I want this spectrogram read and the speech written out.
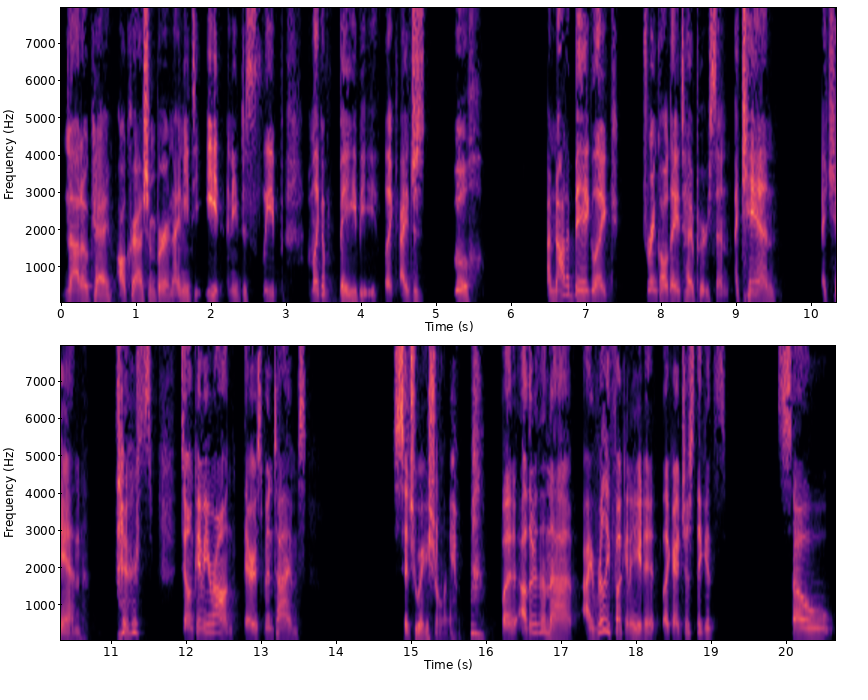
not okay. I'll crash and burn. I need to eat. I need to sleep. I'm like a baby. Like I just, ugh. I'm not a big like drink all day type person. I can, I can. There's, don't get me wrong. There's been times situationally, but other than that, I really fucking hate it. Like I just think it's so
